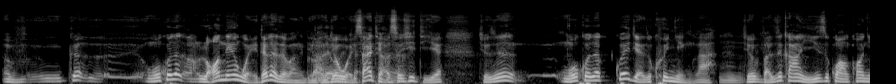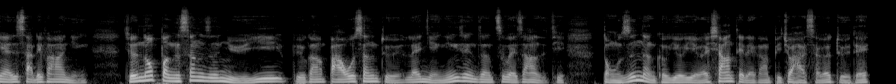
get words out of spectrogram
呃，搿我觉着老难回答搿只问题啊，就为啥体？首先第一就是。我觉着关键是看人啦，就勿是讲伊是广告人还是啥地方个人，就是侬本身是愿意，比如讲摆下身段来认认真真做一桩事体，同时能够有一个相对来讲比较合适个团队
